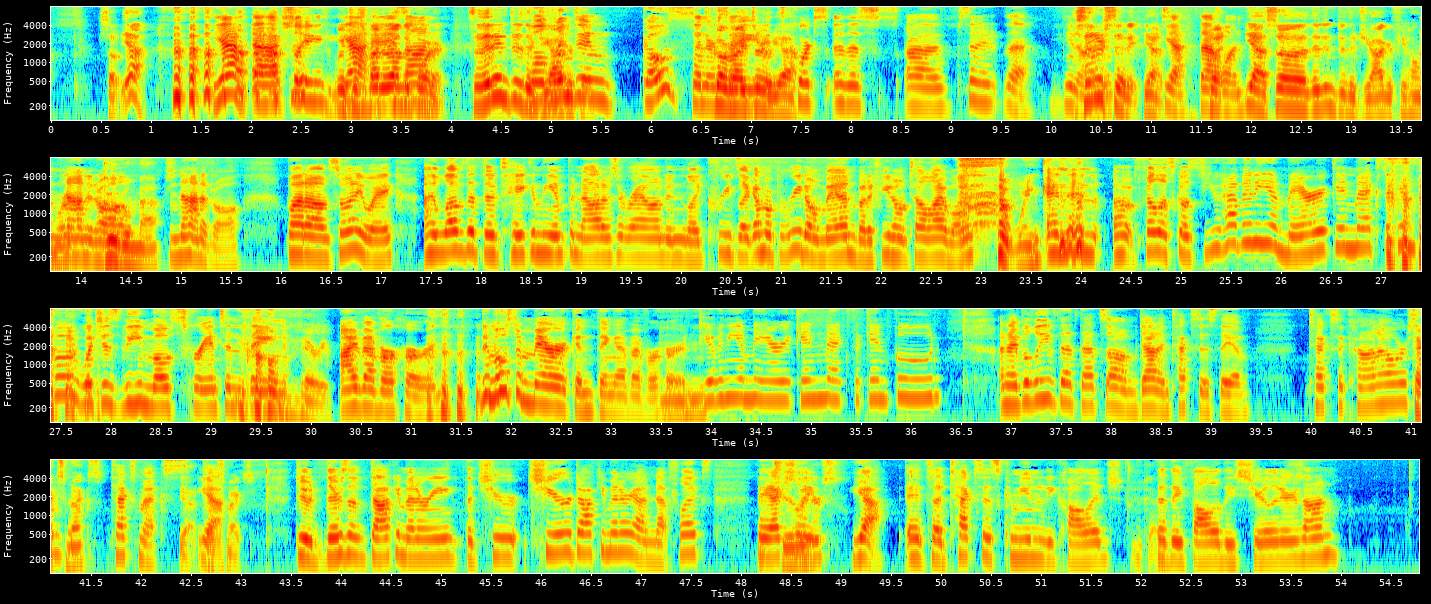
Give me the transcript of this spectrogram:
So yeah. Yeah, actually, Which yeah, is right around is the on- corner. So they didn't do the well, geography. Linden goes Center Go City. right through, it's yeah. Courts, uh, this uh, Center, the you know, Center City, yes. Yeah, that But, one. Yeah, so they didn't do the geography homework. Not at all. Google Maps. Not at all. But um, so anyway, I love that they're taking the empanadas around, and like Creed's like, "I'm a burrito man, but if you don't tell, I won't." Wink. And then uh, Phyllis goes, "Do you have any American Mexican food?" Which is the most Scranton thing oh, very. I've ever heard. the most American thing I've ever heard. Mm-hmm. Do you have any American Mexican food? And I believe that that's um down in Texas. They have Texicano or something. Tex-Mex. Tex-Mex. Yeah, Tex Mex. yeah. Dude, there's a documentary, the Cheer Cheer documentary on Netflix. They actually Cheerleaders. Yeah, it's a Texas community college Okay. that they follow these cheerleaders on.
